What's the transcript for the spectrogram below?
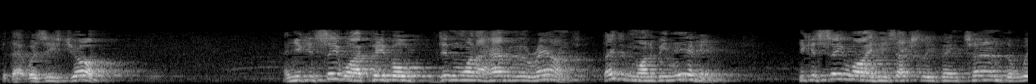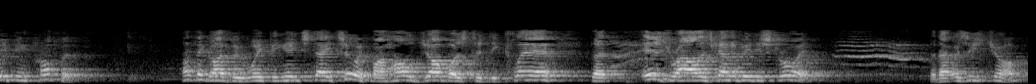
But that was his job. And you can see why people didn't want to have him around. They didn't want to be near him. You can see why he's actually been termed the weeping prophet. I think I'd be weeping each day too if my whole job was to declare that Israel is going to be destroyed. But that was his job.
